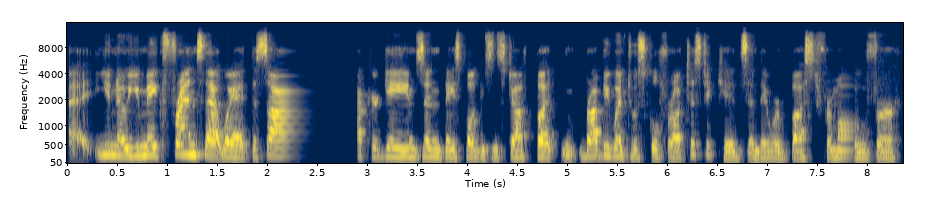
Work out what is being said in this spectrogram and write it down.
uh, you know, you make friends that way at the side soccer games and baseball games and stuff. But Robbie went to a school for autistic kids and they were bussed from all over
